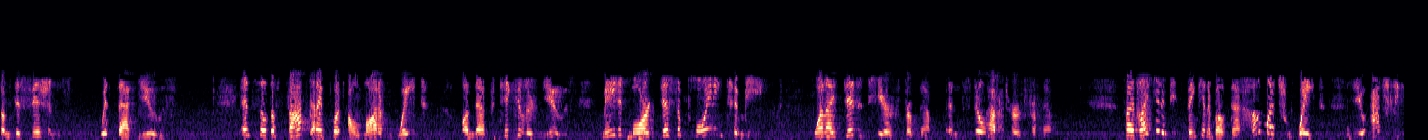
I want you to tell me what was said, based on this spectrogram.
some decisions with that news. And so the fact that I put a lot of weight on that particular news made it more disappointing to me when I didn't hear from them and still haven't heard from them. So I'd like you to be thinking about that. How much weight do you actually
